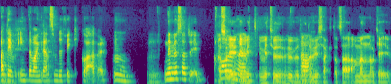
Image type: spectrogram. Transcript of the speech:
att Mm. det inte var en gräns som du fick gå över. Mm. Mm. Nej men så att vi Alltså, i, här... i, mitt, I mitt hu- huvud Ja. hade vi sagt att så här, "Ja, men okej,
